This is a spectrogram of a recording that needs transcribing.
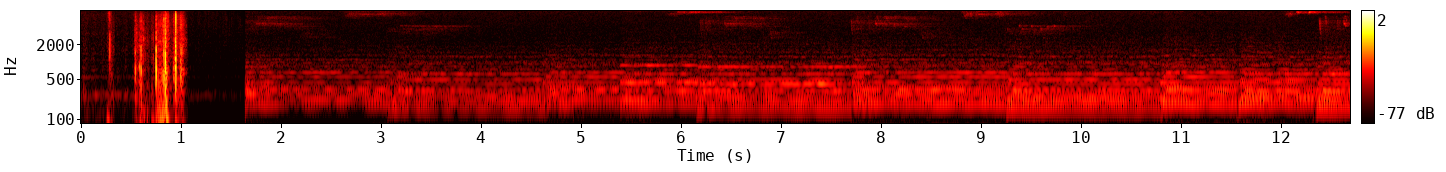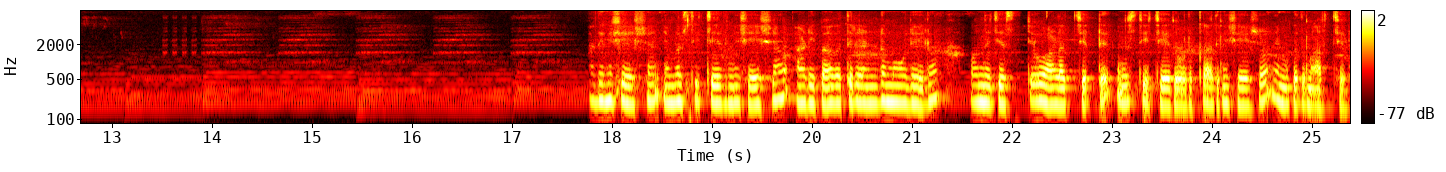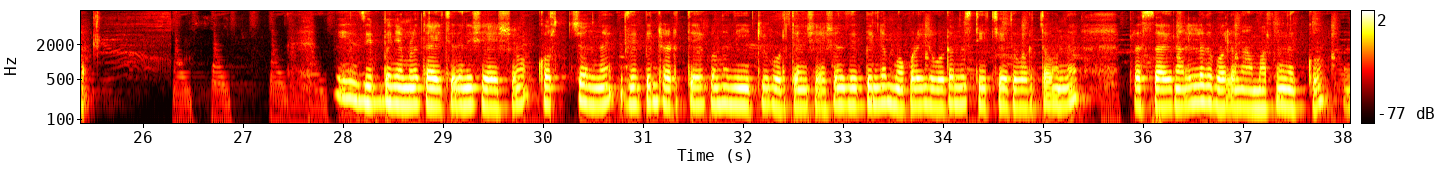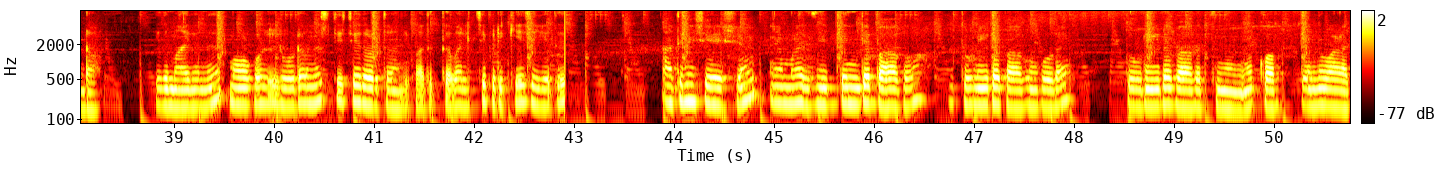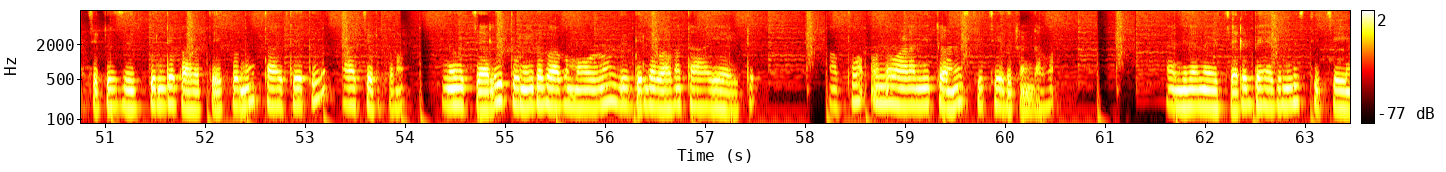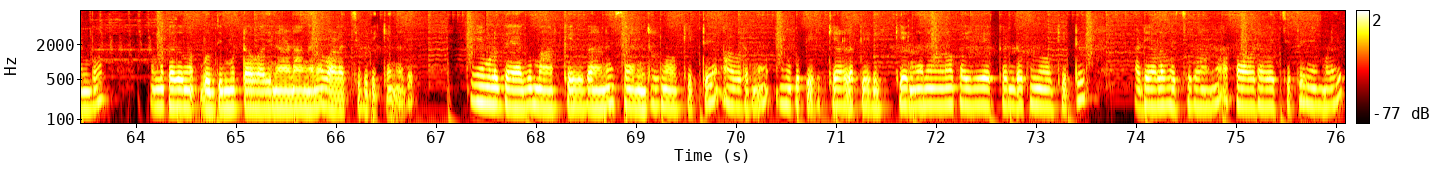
അതിന് ശേഷം നമ്മൾ സ്റ്റിച്ച് ചെയ്തതിന് ശേഷം അടിഭാഗത്ത് രണ്ട് മൂലയിലും ഒന്ന് ജസ്റ്റ് വളച്ചിട്ട് ഒന്ന് സ്റ്റിച്ച് ചെയ്ത് കൊടുക്കുക. അതിന് ശേഷം നമുക്കത് മറിച്ചിടാം. ഈ സിബ് നമ്മൾ തയ്ച്ചതിന് ശേഷം കുറച്ചൊന്ന് സിബിന്റെ അടുത്തേക്ക് ഒന്ന് നീക്കി കൊടുത്തതിന് ശേഷം സിബിന്റെ മുകളിലൂടെ ഒന്ന് സ്റ്റിച്ച് ചെയ്ത് കൊടുത്താൽ ഒന്ന് പ്രസ്സായി നല്ലതുപോലെ ഒന്ന് അമർന്ന് നിൽക്കും ഉണ്ടോ ഇതുമാതിരി ഒന്ന് മുകളിലൂടെ ഒന്ന് സ്റ്റിച്ച് ചെയ്ത് കൊടുത്താൽ മതി. പതുക്കെ വലിച്ച് പിടിക്കുകയും ചെയ്യരുത്. അതിനുശേഷം നമ്മൾ സിബിന്റെ ഭാഗം തുണിയുടെ ഭാഗം കൂടെ തുണിയുടെ ഭാഗത്ത് നിന്ന് കുറച്ചൊന്ന് വളച്ചിട്ട് സിബിന്റെ ഭാഗത്തേക്കൊന്ന് താഴത്തേക്ക് വളച്ചെടുക്കണം എന്ന് വെച്ചാൽ തുണിയുടെ ഭാഗം മുകളിലും സിബിന്റെ ഭാഗം താഴെയായിട്ട്. അപ്പോൾ ഒന്ന് വളഞ്ഞിട്ടാണ് സ്റ്റിച്ച് ചെയ്തിട്ടുണ്ടാവുക. എന്തിനാന്ന് വെച്ചാൽ ബാഗിൽ സ്റ്റിച്ച് ചെയ്യുമ്പോൾ നമുക്കത് ബുദ്ധിമുട്ടാവും. അതിനാണ് അങ്ങനെ വളച്ച് പിടിക്കുന്നത്. ഇനി നമ്മൾ ബാഗ് മാർക്ക് ചെയ്തതാണ് സെന്റർ നോക്കിയിട്ട് അവിടുന്ന് നമുക്ക് പിരിക്കാനുള്ള പിടിക്ക് എങ്ങനെയാണോ കൈ വെക്കേണ്ടത് നോക്കിയിട്ട് അടയാളം വെച്ചതാണ്. അപ്പോൾ അവിടെ വെച്ചിട്ട് നമ്മൾ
